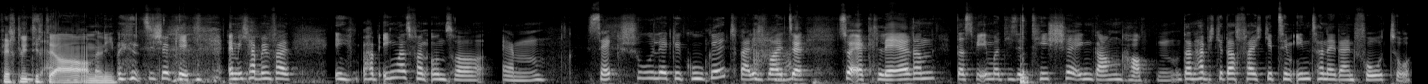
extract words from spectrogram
Vielleicht lüte ich dir an, Amelie. Es ist okay. Ähm, ich habe im Fall, ich habe irgendwas von unserer ähm, Sexschule gegoogelt, weil ich Aha. wollte so erklären, dass wir immer diese Tische in Gang hatten. Und dann habe ich gedacht, vielleicht gibt es im Internet ein Foto.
